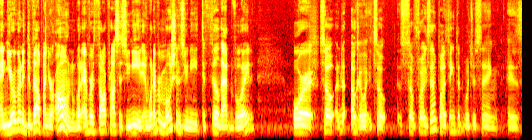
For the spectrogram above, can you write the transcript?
and you're gonna develop on your own whatever thought process you need and whatever emotions you need to fill that void, or So okay, wait. So so for example, I think that what you're saying is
